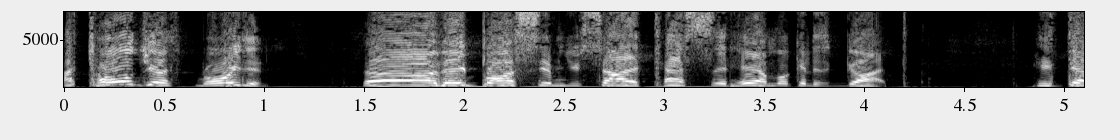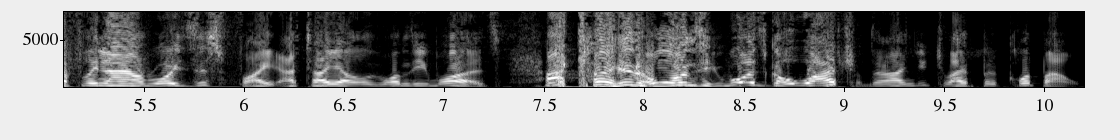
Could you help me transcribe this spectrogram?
I told you, roided. Oh, they bust him. You saw it tested him. Look at his gut. He's definitely not on roids this fight. I tell you the ones he was. I tell you the ones he was. Go watch them. They're on YouTube. I put a clip out.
